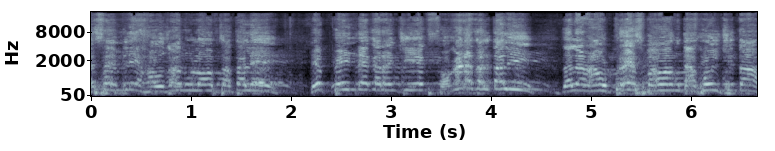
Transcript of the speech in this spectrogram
असेंब्ली हाऊसान उलोवप जाताले. हे पेडणेकारांची एक फोगाणां चलताली. जाल्यार हांव प्रेस भावांक दाखोव इच्छिता.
